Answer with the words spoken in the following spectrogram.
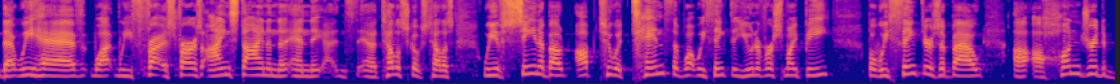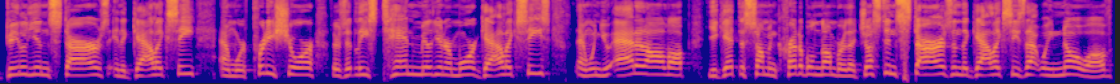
that we have what we, as far as Einstein and the, and the uh, telescopes tell us, we have seen about up to a tenth of what we think the universe might be. But we think there's about uh, hundred billion stars in a galaxy, and we're pretty sure there's at least 10 million or more galaxies. And when you add it all up, you get to some incredible number that just in stars in the galaxies that we know of,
